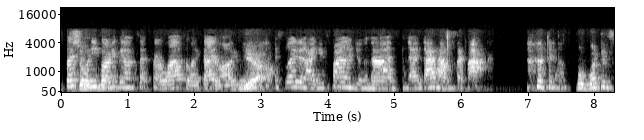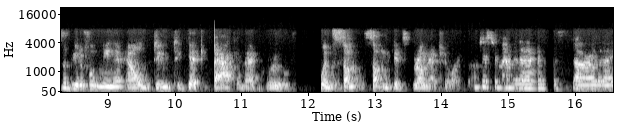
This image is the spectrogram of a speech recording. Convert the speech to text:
especially So when you've what- already been on set for a while for like dialogue. And Yeah. It's late at night, you're finally doing that, and then that happens, like, fuck. Know? Well, what does the beautiful Nina Elle do to get back in that groove? when some something gets thrown at you like that. Just remember that I'm the star that I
